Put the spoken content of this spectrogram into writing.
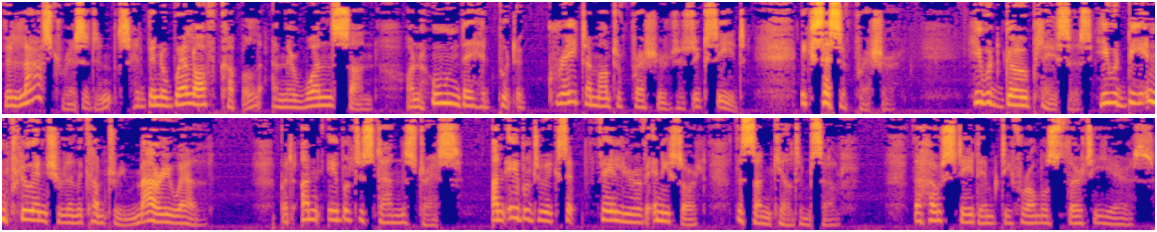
The last residents had been a well off couple and their one son, on whom they had put a great amount of pressure to succeed. Excessive pressure. He would go places, he would be influential in the country, marry well. But unable to stand the stress, unable to accept failure of any sort, the son killed himself. The house stayed empty for almost thirty years.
